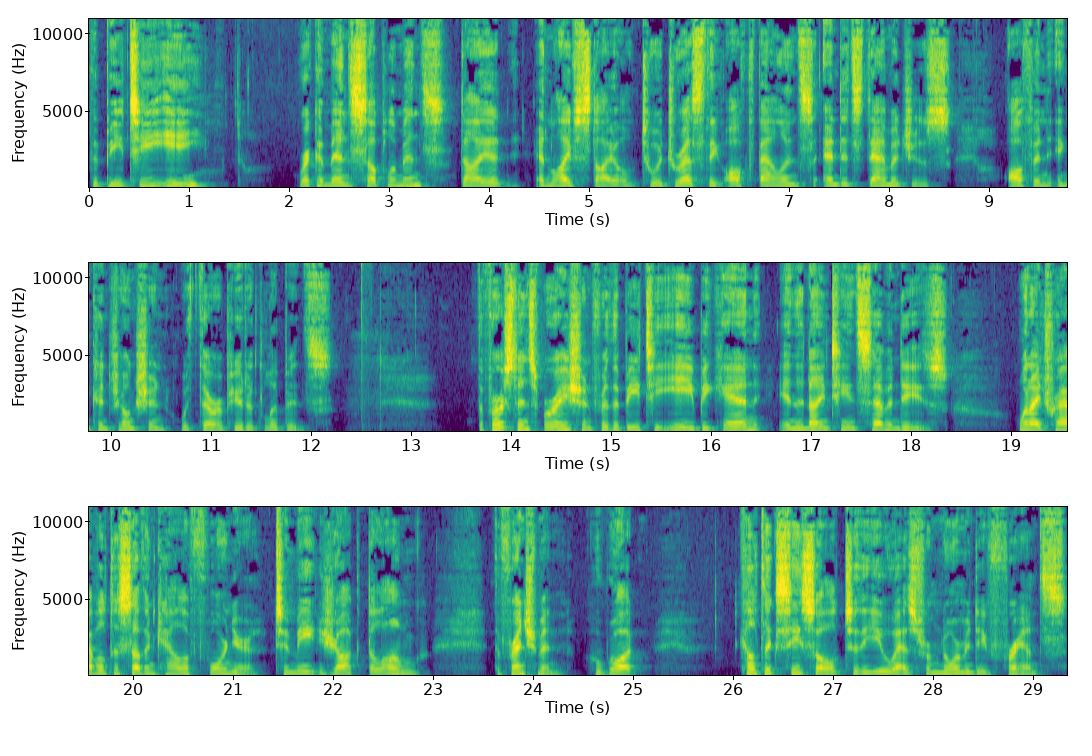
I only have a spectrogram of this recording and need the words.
The BTE recommends supplements, diet, and lifestyle to address the off balance and its damages often in conjunction with therapeutic lipids. The first inspiration for the BTE began in the 1970s when I traveled to Southern California to meet Jacques de Langre, the Frenchman who brought Celtic sea salt to the U.S. from Normandy, France.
